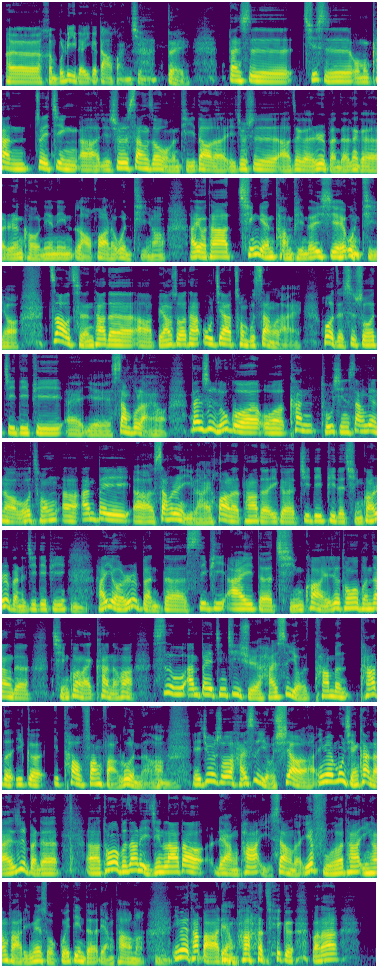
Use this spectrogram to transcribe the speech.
呃很不利的一个大环境。对，但是其实我们看最近啊，也就是上周我们提到了，也就是啊这个日本的那个人口年龄老化的问题哦，还有他青年躺平的一些问题哦，造成他的啊，比方说他物价冲不上来，或者是说 GDP 呃也上不来哦。但是如果我看图形上面哦，我从呃安倍呃上任以来画了他的一个 GDP 的情况，日本的 GDP，还有日本的 CPI 的情况，也就是通货膨胀。的情况来看的话，似乎安倍经济学还是有他们他的一个一套方法论的啊，也就是说还是有效了。因为目前看来，日本的呃通货膨胀率已经拉到两趴以上了，也符合他银行法里面所规定的两趴嘛。因为他把两趴的这个把它。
